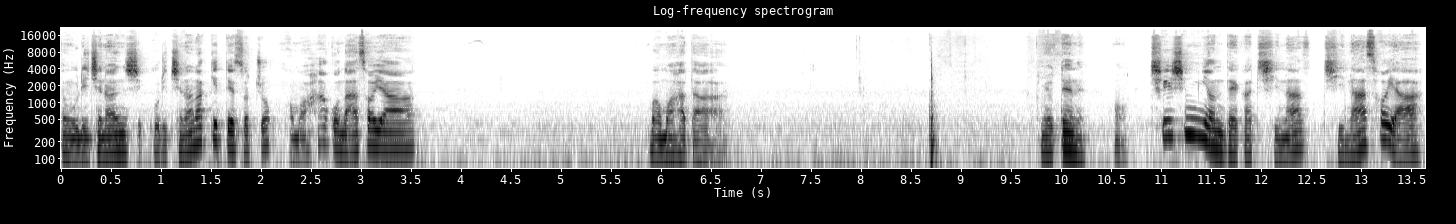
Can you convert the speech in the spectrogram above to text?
우리 지난 시, 우리 지난 학기 때 했었죠. 뭐뭐 하고 나서야 뭐뭐 하다. 그럼 이때는 어, 70년대가 지나 지나서야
